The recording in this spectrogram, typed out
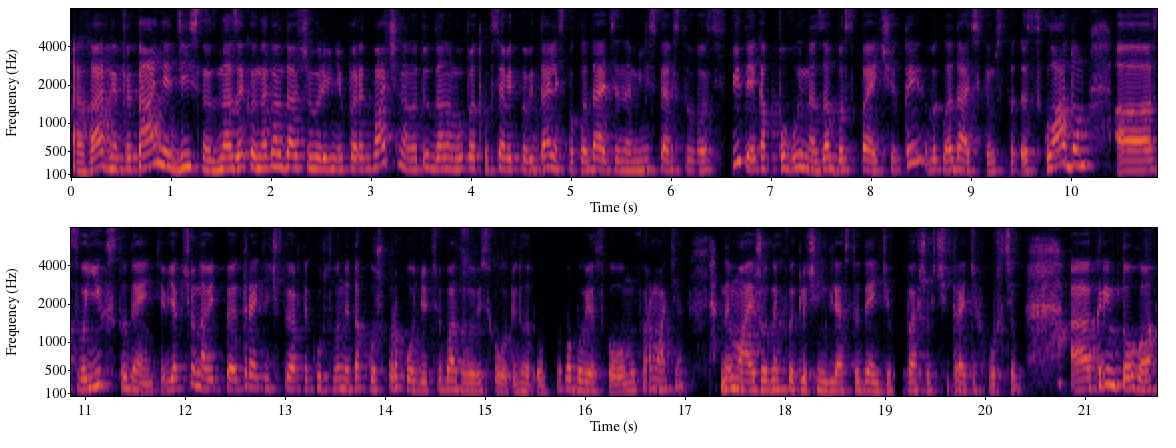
Гарне питання. Дійсно, на закон- законодавчому рівні передбачено, але тут в даному випадку вся відповідальність покладається на Міністерство освіти, яка повинна забезпечити викладацьким складом а, своїх студентів. Якщо навіть третій, четвертий курс вони також проходять цю базову військову підготовку в обов'язковому форматі, немає жодних виключень для студентів перших чи третіх курсів. А, крім того,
